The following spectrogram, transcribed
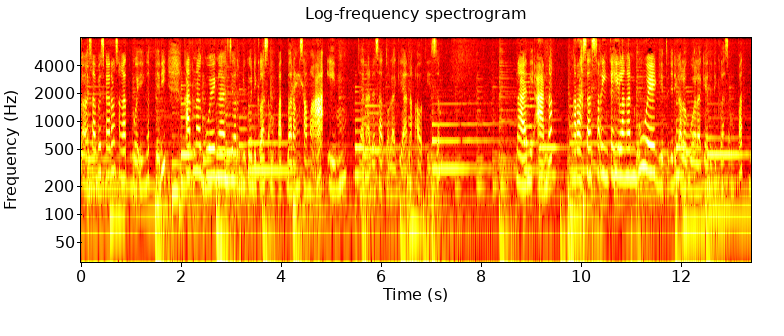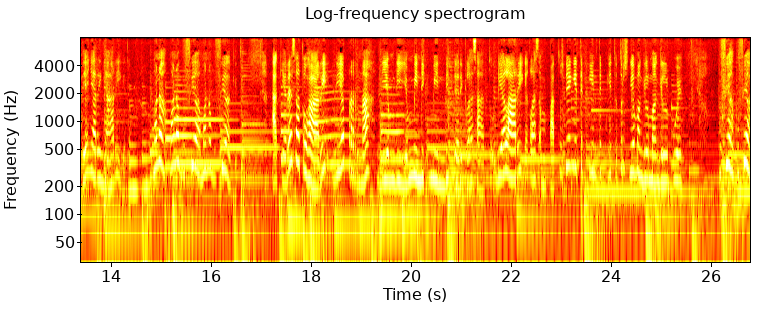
uh, sampai sekarang sangat gue inget jadi karena gue ngajar juga di kelas 4 bareng sama Aim dan ada satu lagi anak autism. Nah ini anak ngerasa sering kehilangan gue gitu. Jadi kalau gue lagi ada di kelas 4 dia nyari-nyari gitu. Mana mana Bu Fia mana Bu Fia gitu. Akhirnya satu hari dia pernah diem-diem mindik-mindik dari kelas 1 dia lari ke kelas 4 terus dia ngintip-ngintip gitu. Terus dia manggil-manggil gue Bufia Bufia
